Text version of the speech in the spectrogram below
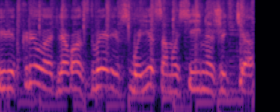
і відкрила для вас двері в своє самостійне життя.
